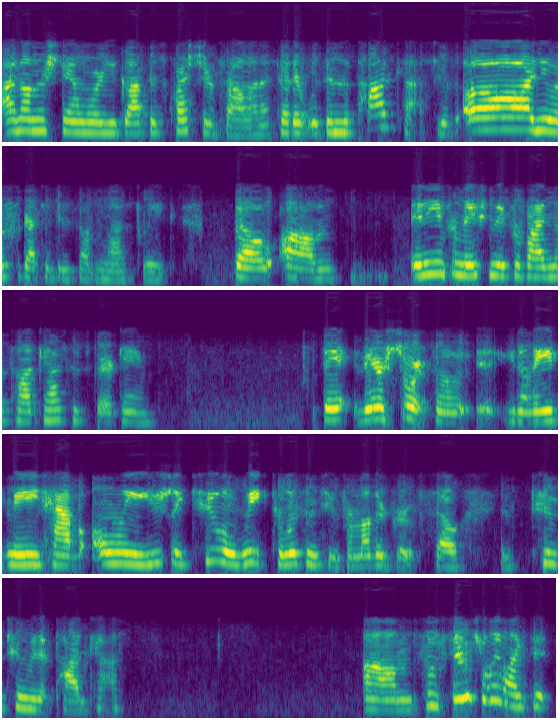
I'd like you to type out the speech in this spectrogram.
I don't understand where you got this question from. And I said, it was in the podcast. He goes, oh, I knew I forgot to do something last week. So um, any information they provide in the podcast is fair game. They, they're short, so you know they may have only usually two a week to listen to from other groups. So it's two two-minute podcasts. Um, so students really liked it.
